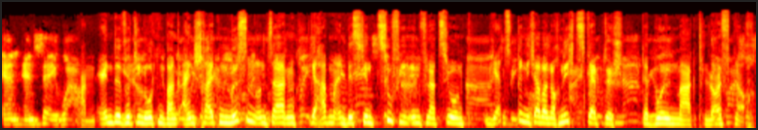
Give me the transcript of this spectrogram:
am Ende wird die Notenbank einschreiten müssen und sagen, wir haben ein bisschen zu viel Inflation. Jetzt bin ich aber noch nicht skeptisch. Der Bullenmarkt läuft noch.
